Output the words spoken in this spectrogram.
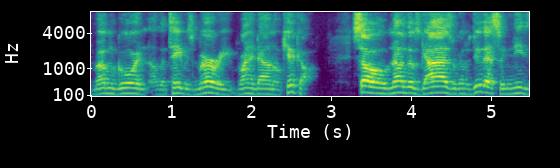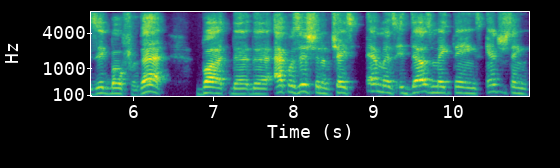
Melvin Gordon or Latavius Murray running down on kickoff. So none of those guys were going to do that. So you need Zigbo for that. But the the acquisition of Chase Edmonds, it does make things interesting,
